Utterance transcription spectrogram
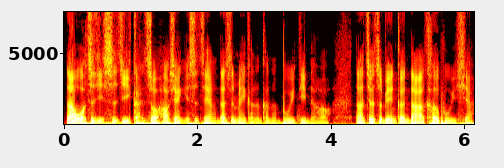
那我自己实际感受好像也是这样，但是每个人可能不一定的哈。那就这边跟大家科普一下。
